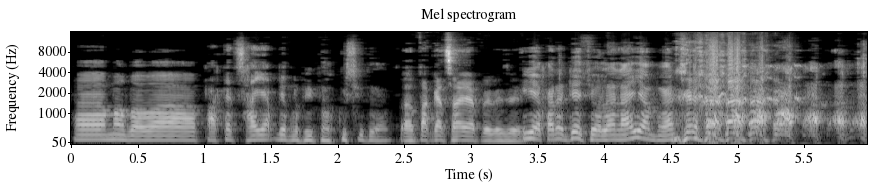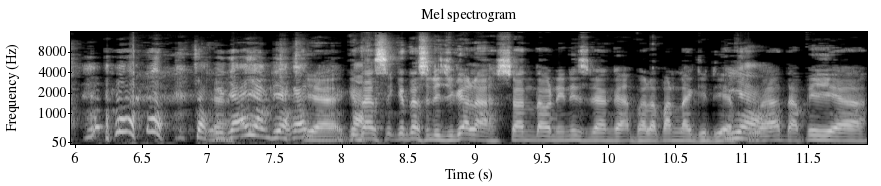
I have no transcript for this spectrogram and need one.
eh, membawa paket sayap yang lebih bagus gitu kan. Eh, paket sayap ya Yowo. Iya, karena dia jualan ayam kan. Jagonya ayam dia kan. Ya, kita kita sedih juga lah. Sean tahun ini sudah nggak balapan lagi di F2, Iya. tapi ya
